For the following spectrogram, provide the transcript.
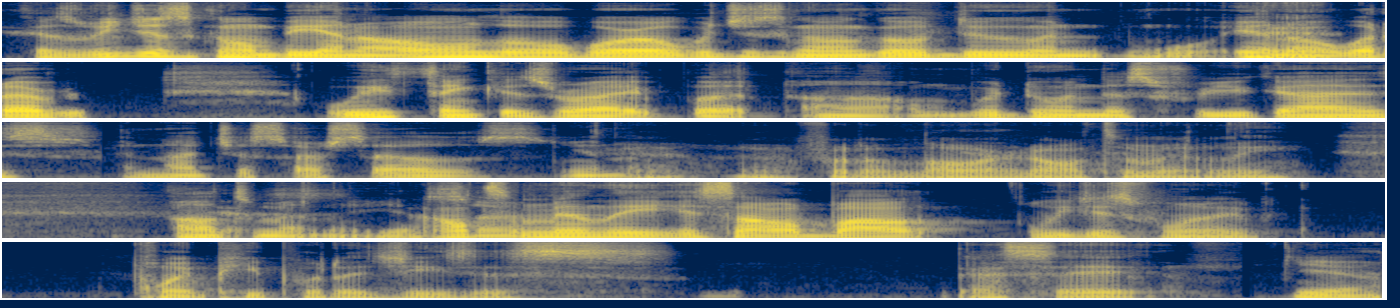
because we just gonna be in our own little world. We're just gonna go do and you know whatever we think is right. But um, we're doing this for you guys and not just ourselves. You know, yeah, for the Lord ultimately. ultimately, yes, sir. ultimately, it's all about we just want to point people to Jesus. That's it. Yeah.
